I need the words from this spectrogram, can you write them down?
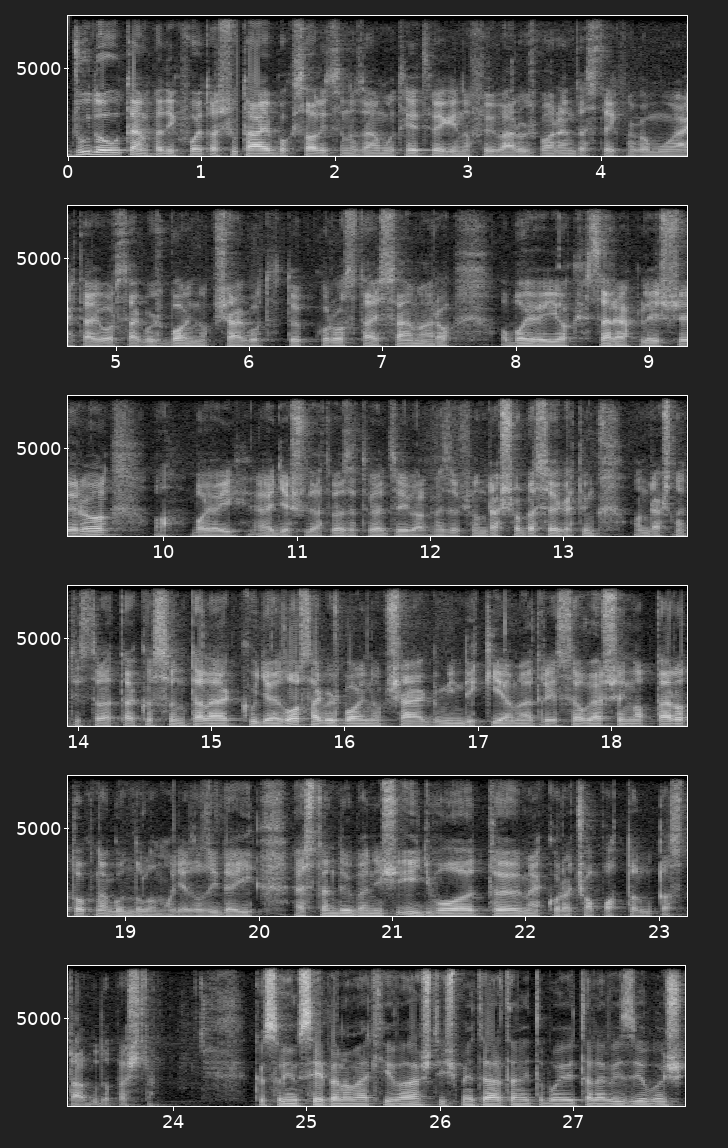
Judo után pedig folytassuk tájboxal, hiszen az elmúlt hétvégén a fővárosban rendezték meg a Muay Thai országos bajnokságot több korosztály számára a bajaiak szerepléséről. A Bajai Egyesület vezetőedzőjével Mezőfi Andrással beszélgetünk. András, nagy tisztelettel köszöntelek. Ugye az országos bajnokság mindig kiemelt része a versenynaptáratoknak, gondolom, hogy ez az idei esztendőben is így volt. Mekkora csapattal utaztál Budapestre? Köszönjük szépen a meghívást ismételten itt a Bajai Televízióban, és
